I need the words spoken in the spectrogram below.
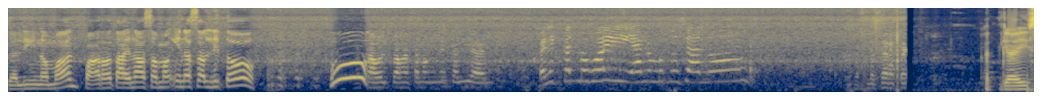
galing naman. Para tayo nasa mang inasal nito. Tawag pa nga sa mga inasal yan. Baliktad mo, boy. Ano mo to sa ano? Mas masarap At guys,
